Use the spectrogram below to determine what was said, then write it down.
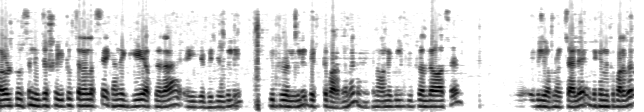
সরল টুলসের নিজস্ব ইউটিউব চ্যানেল আছে, এখানে গিয়ে আপনারা এই যে ভিডিওগুলি টিউটোরিয়ালগুলি দেখতে পারবেন। হ্যাঁ এখানে অনেকগুলি টিউটোরিয়াল দেওয়া আছে। এগুলি আপনারা চাইলে দেখে নিতে পারবেন।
